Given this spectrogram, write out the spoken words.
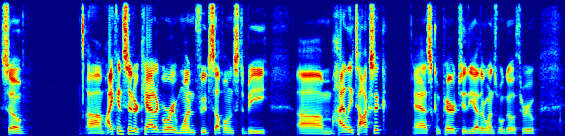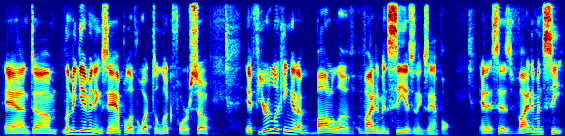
So um, I consider category one food supplements to be um, highly toxic as compared to the other ones we'll go through. And um, let me give an example of what to look for. So, if you're looking at a bottle of vitamin C as an example, and it says vitamin C,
